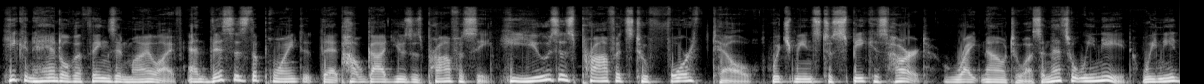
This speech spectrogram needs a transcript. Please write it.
He can handle the things in my life. And this is the point that how God uses prophecy. He uses prophets to foretell, which means to speak His heart right now to us. And that's what we need. We need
